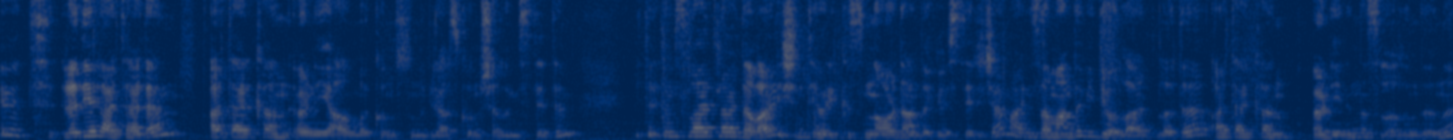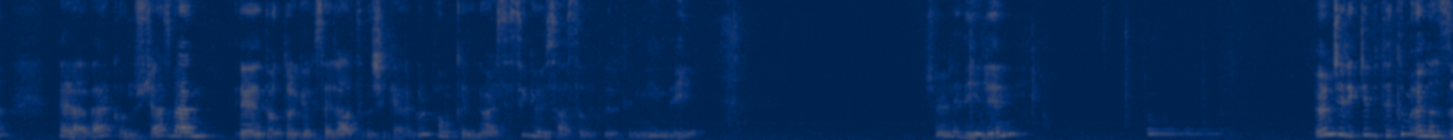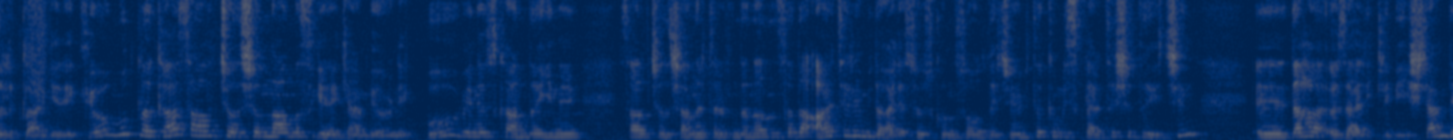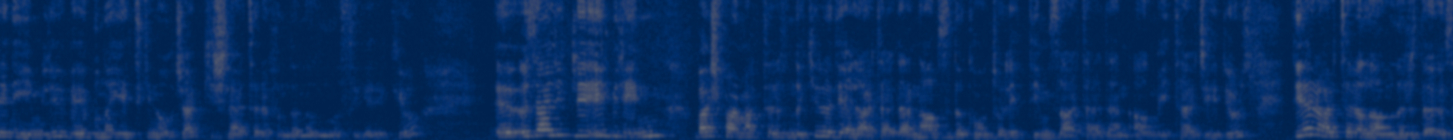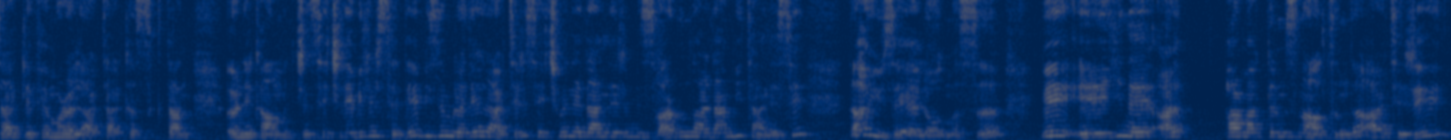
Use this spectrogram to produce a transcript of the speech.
Evet, radyal arterden arter kan örneği alma konusunu biraz konuşalım istedim. Bir takım slaytlar da var. İşin teorik kısmını oradan da göstereceğim. Aynı zamanda videolarla da arter kan örneğinin nasıl alındığını beraber konuşacağız. Ben e, Doktor Göksel Altın Şekergur, Pamukkale Üniversitesi Göğüs Hastalıkları Kliniğindeyim. Şöyle diyelim. Öncelikle bir takım ön hazırlıklar gerekiyor. Mutlaka sağlık çalışanının alması gereken bir örnek bu. Venöz kanda yine sağlık çalışanları tarafından alınsa da artere müdahale söz konusu olduğu için bir takım riskler taşıdığı için e, daha özellikli bir işlem, deneyimli ve buna yetkin olacak kişiler tarafından alınması gerekiyor. E, Özellikle el bileğinin baş parmak tarafındaki radyal arterden, nabzı da kontrol ettiğimiz arterden almayı tercih ediyoruz. Diğer arter alanları da özellikle femoral arter kasıktan örnek almak için seçilebilirse de bizim radyal arteri seçme nedenlerimiz var. Bunlardan bir tanesi daha yüzeyel olması ve e, yine parmaklarımızın altında arteri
